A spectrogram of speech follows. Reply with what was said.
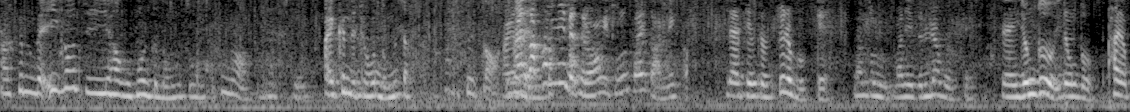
아 근데 이거지 하고 보니까 너무 좀큰거 같아. 맞지? 아니 근데 저건 너무 작다. 그니까. 아니 딱한 입에 들어가기 좋은 사이즈 아닐까? 내가 지금 좀 줄여볼게. 난 좀 많이 늘려볼게 그냥 이 정도, 이 정도 타협.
